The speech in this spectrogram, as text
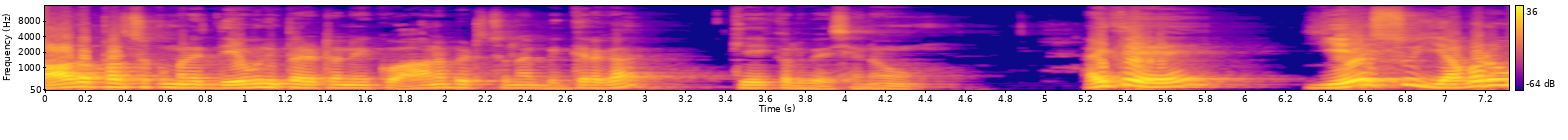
బాధపరచుకోమని దేవుని పేరట నీకు ఆనబెట్టుచున్న బిగ్గరగా కేకలు వేశాను. అయితే యేసు ఎవరు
